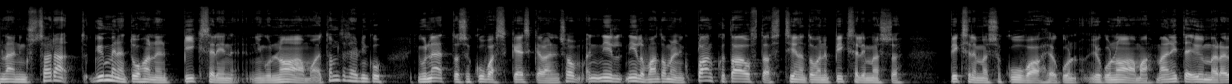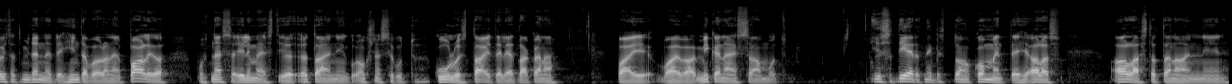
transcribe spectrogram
näin niin sadan, kymmenen tuhannen pikselin niin naamoja. Tämä on niin kuin, niin kuin näet tuossa kuvassa keskellä, niin se on, niillä, niillä on vaan tuommoinen niin plankko tausta, sitten siinä on tuommoinen pikselimössö, pikselimössö kuva, joku, joku naama. Mä en itse ymmärrä yhtä, että miten näiden hinta voi olla näin paljon, mutta näissä ilmeisesti jotain, niin kuin, onko näissä joku kuuluisa taiteilija takana vai, vai, vai mikä näissä on, mutta jos sä tiedät, niin pistä tuohon kommentteihin alas, alas tota noin, niin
